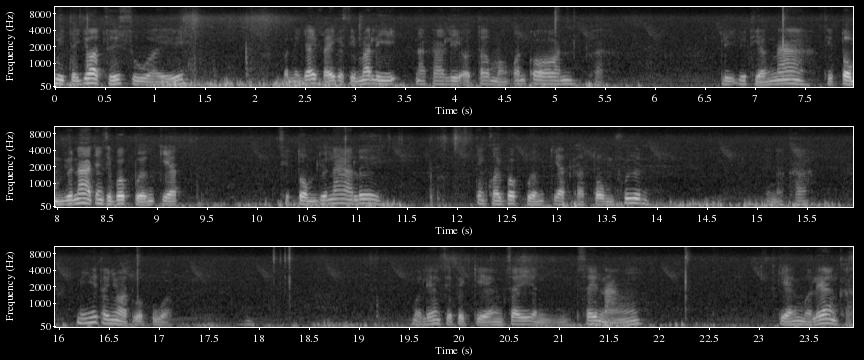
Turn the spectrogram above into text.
มีแต่ยอดสวยๆวันนี้ย้ายไฟกับสิมาลีนะคะลีเอาเต้ามองอ่อนๆค่ะลีอยู่เถียงหน้าสิต้มอยู่หน้าจังสิบ่เปลืองเกียดสิต้มอยู่หน้าเลย จังคอยบ่เปลืองเกียดค่ะต้มฟื้นนี่นะคะ มีแต่หยอดอวบๆเหมือนเลี้ยงเสียไปเกียงใส่อันใส่หนัง เกียงเหมือนเลี้ยงค่ะ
